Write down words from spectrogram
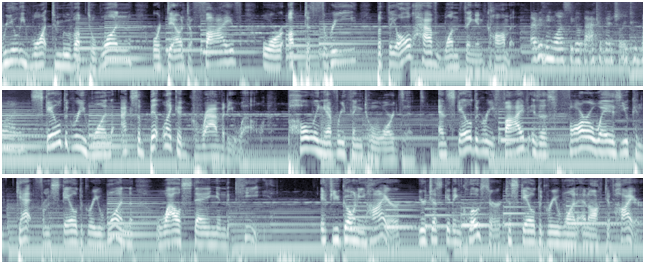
really want to move up to 1, or down to 5, or up to 3, but they all have one thing in common. Everything wants to go back eventually to 1. Scale degree 1 acts a bit like a gravity well, pulling everything towards it. And scale degree 5 is as far away as you can get from scale degree 1 while staying in the key. If you go any higher, you're just getting closer to scale degree 1 an octave higher.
